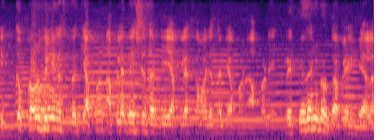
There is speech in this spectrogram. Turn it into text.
इतकं प्राऊड फिलिंग असतं की आपण आपल्या देशासाठी आपल्या समाजासाठी आपण आपण रिप्रेझेंट करतो आपल्या इंडियाला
